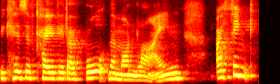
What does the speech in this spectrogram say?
because of COVID, I've brought them online. I think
